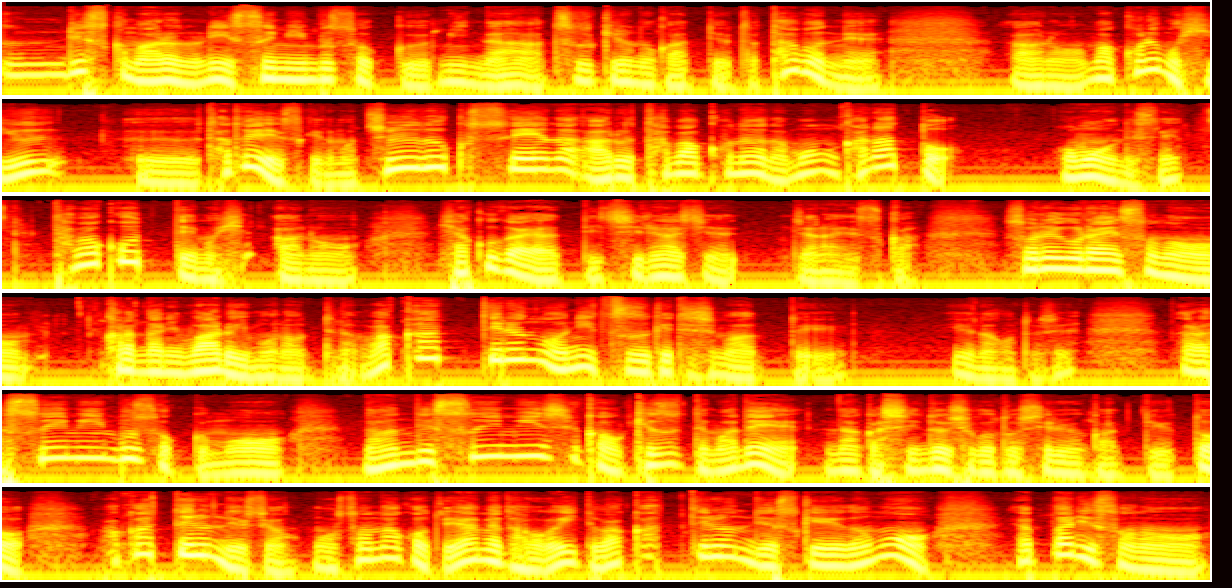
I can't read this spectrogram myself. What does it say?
リスクもあるのに睡眠不足みんな続けるのかっていうと多分ね、あの、まあ、これも比喩、例えですけども中毒性のあるタバコのようなもんかなと思うんですね。タバコってもあの100害あって一理なしじゃないですか。それぐらいその体に悪いものっていうのは分かってるのに続けてしまうという。いうようなことですね。だから睡眠不足も、なんで睡眠時間を削ってまでなんかしんどい仕事をしてるのかっていうと、分かってるんですよ。もうそんなことやめた方がいいって分かってるんですけれども、やっぱりその、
